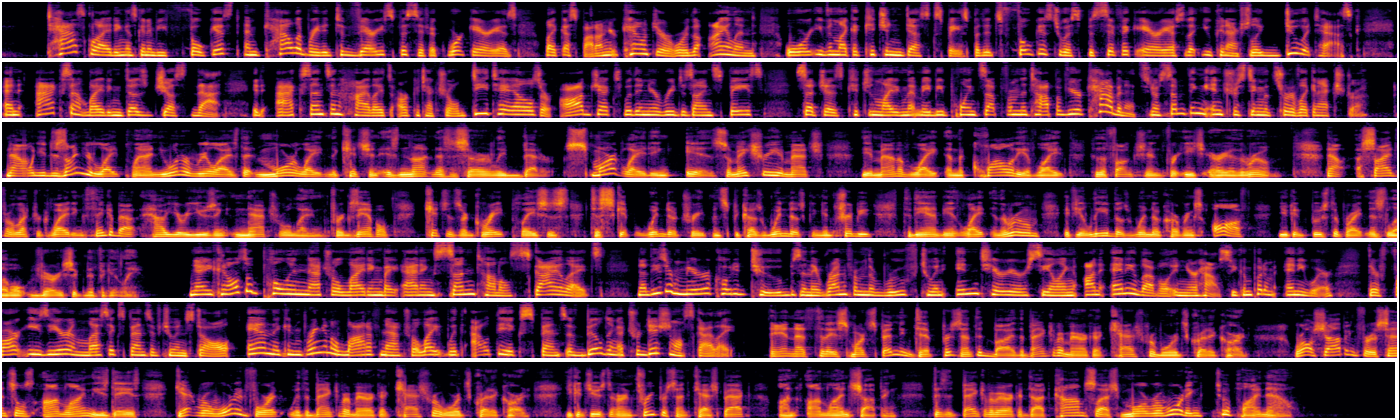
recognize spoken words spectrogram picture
Task lighting is going to be focused and calibrated to very specific work areas, like a spot on your counter or the island, or even like a kitchen desk space, but it's focused to a specific area so that you can actually do a task. And accent lighting does just that. It accents and highlights architectural details or objects within your redesigned space, such as kitchen lighting that maybe points up from the top of your cabinets, you know, something interesting that's sort of like an extra. Now, when you design your light plan, you want to realize that more light in the kitchen is not necessarily better. Smart lighting is, so make sure you match the amount of light and the quality of light to the function for each area of the room. Now, aside from electric lighting, think about how you're using natural lighting. For example, kitchens are great places to skip window treatments because windows can contribute to the ambient light in the room. If you leave those window coverings off, you can boost the brightness level very significantly. Now you can also pull in natural lighting by adding sun tunnel skylights. Now these are mirror coated tubes and they run from the roof to an interior ceiling on any level in your house. So you can put them anywhere. They're far easier and less expensive to install and they can bring in a lot of natural light without the expense of building a traditional skylight. And that's today's smart spending tip presented by the Bank of America Cash Rewards credit card. We're all shopping for essentials online these days. Get rewarded for it with the Bank of America Cash Rewards credit card. You can choose to earn 3% cash back on online shopping. Visit bankofamerica.com slash more rewarding to apply now.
